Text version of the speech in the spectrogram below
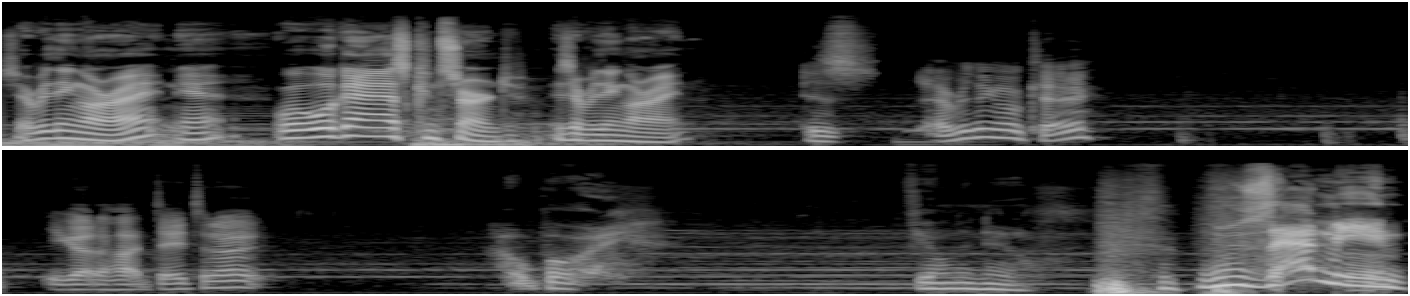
Is everything all right? Yeah. Well, we're gonna ask concerned. Is everything all right? Is everything okay? You got a hot date tonight? Oh boy. If you only knew. What does that mean?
